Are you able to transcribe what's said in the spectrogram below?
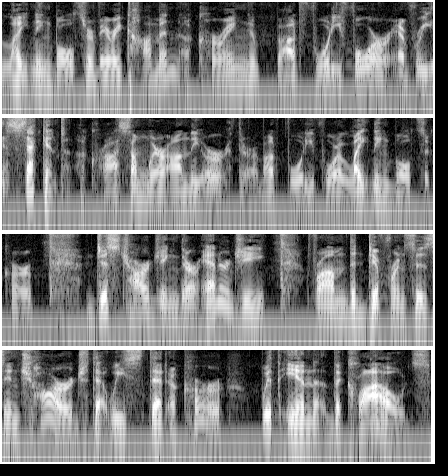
lightning bolts are very common occurring about 44 every second across somewhere on the earth. There are about 44 lightning bolts occur discharging their energy from the differences in charge that we that occur within the clouds.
